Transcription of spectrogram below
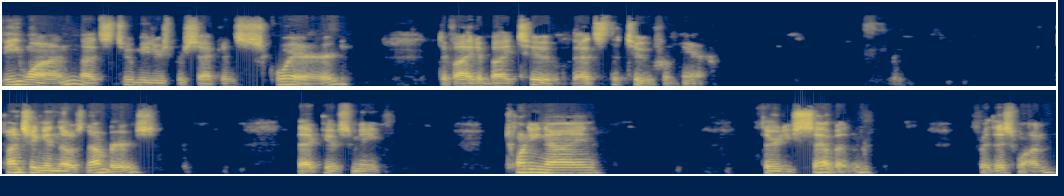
V1, that's two meters per second squared, divided by two. That's the two from here. Punching in those numbers, that gives me 2937 for this one.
